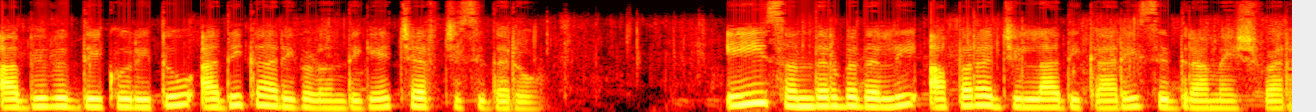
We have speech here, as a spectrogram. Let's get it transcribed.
ಅಭಿವೃದ್ಧಿ ಕುರಿತು ಅಧಿಕಾರಿಗಳೊಂದಿಗೆ ಚರ್ಚಿಸಿದರು. ಈ ಸಂದರ್ಭದಲ್ಲಿ ಅಪರ ಜಿಲ್ಲಾಧಿಕಾರಿ ಸಿದ್ದರಾಮೇಶ್ವರ.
